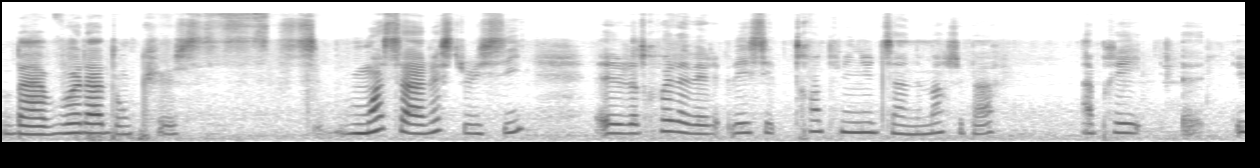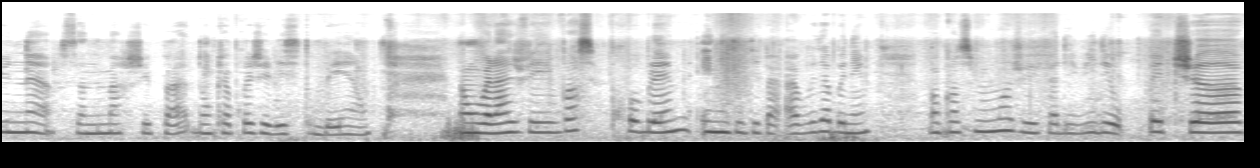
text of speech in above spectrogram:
bah voilà, donc euh, moi, ça reste ici. Euh, L'autre fois, j'avais laissé 30 minutes, ça ne marchait pas. Après euh, une heure, ça ne marchait pas. Donc après, j'ai laissé tomber. hein. Donc voilà, je vais voir ce problème et n'hésitez pas à vous abonner. Donc en ce moment, je vais faire des vidéos Pet Shop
